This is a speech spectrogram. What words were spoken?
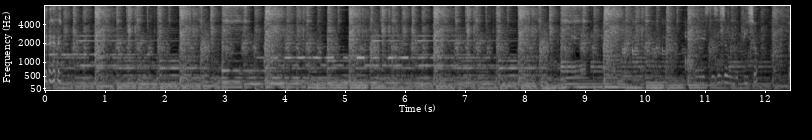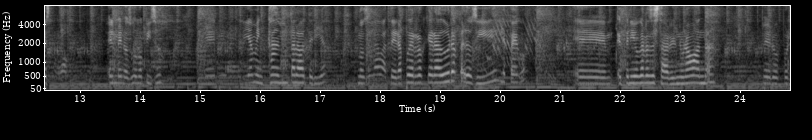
pues el menos uno piso. Eh, batería, me encanta la batería. No soy la batera pues rockera dura, pero sí le pego. Eh, he tenido ganas de estar en una banda, pero por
